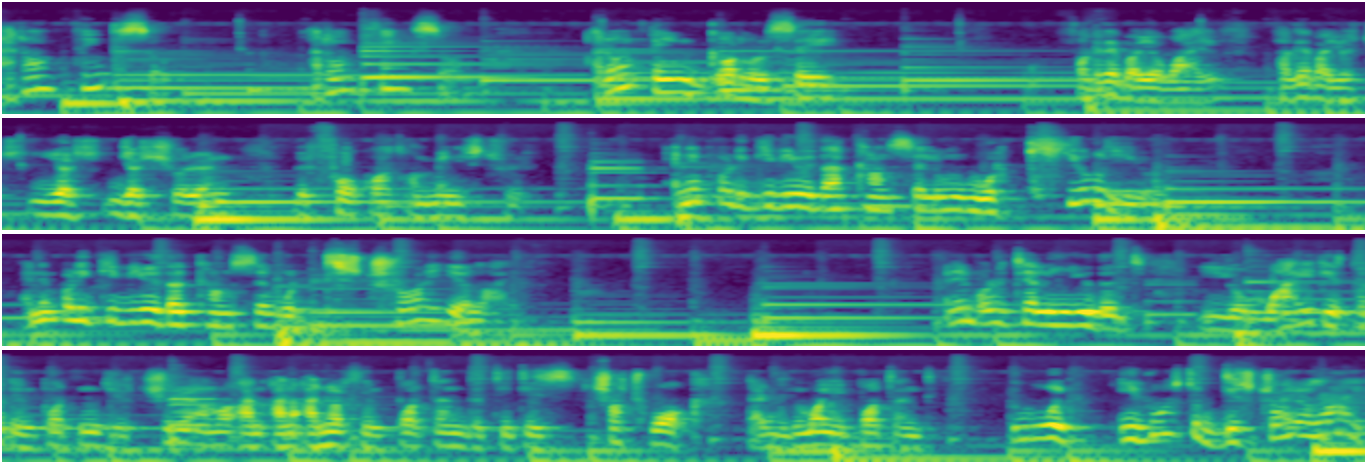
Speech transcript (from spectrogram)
I don't think so. I don't think so. I don't think God will say, forget about your wife, forget about your, your, your children, be focused on ministry. Anybody giving you that counseling will kill you. Anybody giving you that counsel will destroy your life. Anybody telling you that your wife is not important, your children are not, are, are not important, that it is church work that is more important, it, it wants to destroy your life.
